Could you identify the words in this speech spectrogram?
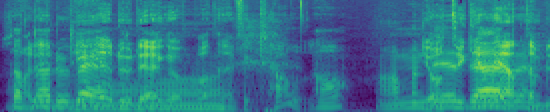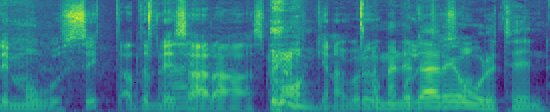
Så ja, att det när är du det väl... du reagerar upp på, att den är för kall. Ja. Ja, men jag det tycker där... mer att den blir mosigt, att det blir Nej. så här äh, smakerna går upp Ja, men det där är så. orutin.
